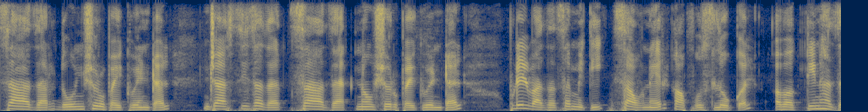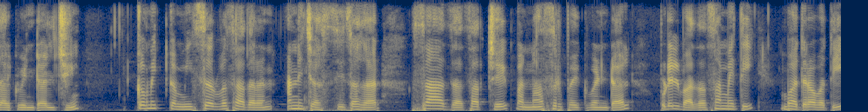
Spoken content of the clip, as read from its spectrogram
सहा हजार दोनशे रुपये क्विंटल. जास्तीचा दर सहा हजार नऊशे रुपये क्विंटल. पुढील बाजार समिती सावनेर कापूस लोकल अवक तीन हजार क्विंटलची. कमीत कमी सर्वसाधारण आणि जास्तीचा दर सहा हजार सातशे पन्नास रुपये क्विंटल. पुढील बाजार समिती भद्रावती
